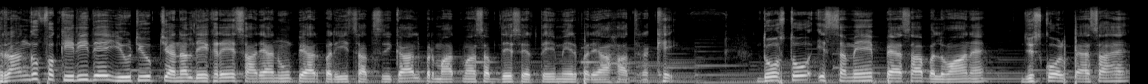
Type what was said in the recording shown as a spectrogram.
ਰੰਗ ਫਕੀਰੀ ਦੇ YouTube ਚੈਨਲ ਦੇਖ ਰਹੇ ਸਾਰਿਆਂ ਨੂੰ ਪਿਆਰ ਭਰੀ ਸਤਿ ਸ੍ਰੀ ਅਕਾਲ। ਪ੍ਰਮਾਤਮਾ ਸਭ ਦੇ ਸਿਰ ਤੇ ਮੇਰ ਭਰਿਆ ਹੱਥ ਰੱਖੇ। ਦੋਸਤੋ, ਇਸ ਸਮੇਂ ਪੈਸਾ ਬਲਵਾਨ ਹੈ। ਜਿਸ ਕੋਲ ਪੈਸਾ ਹੈ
